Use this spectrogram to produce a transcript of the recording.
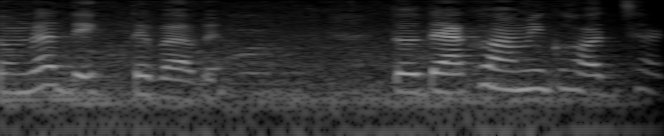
তোমরা দেখতে পাবে। তো দেখো আমি ঘর ঝাড়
